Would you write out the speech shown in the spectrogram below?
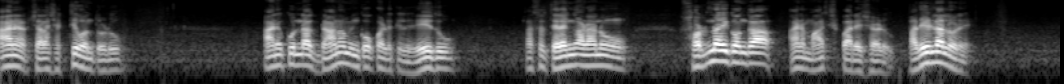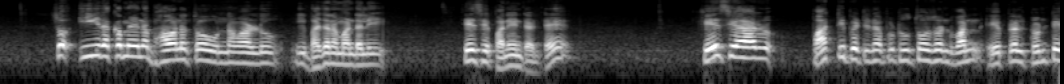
ఆయన చాలా శక్తివంతుడు. ఆయనకున్న జ్ఞానం ఇంకొకళ్ళకి లేదు. అసలు తెలంగాణను స్వర్ణయుగంగా ఆయన మార్చి పారేశాడు పదేళ్ళలోనే. సో ఈ రకమైన భావనతో ఉన్నవాళ్ళు ఈ భజన మండలి చేసే పని ఏంటంటే కేసీఆర్ పార్టీ పెట్టినప్పుడు two thousand one April twenty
